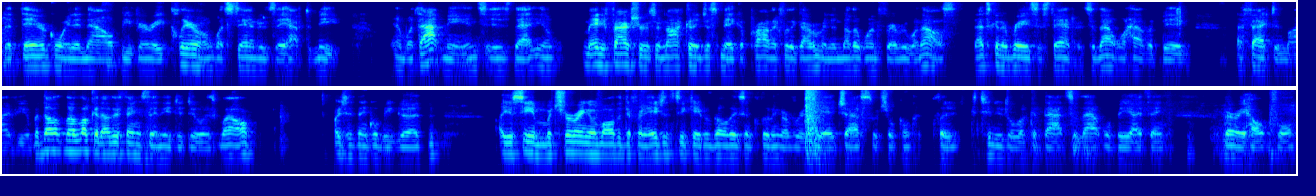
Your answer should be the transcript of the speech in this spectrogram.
that they're going to now be very clear on what standards they have to meet. And what that means is that you know manufacturers are not going to just make a product for the government, another one for everyone else. That's going to raise the standard. So that will have a big effect in my view. But they'll, they'll look at other things they need to do as well, which I think will be good. You see a maturing of all the different agency capabilities, including over at DHS, which will continue to look at that. So that will be, I think, very helpful.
